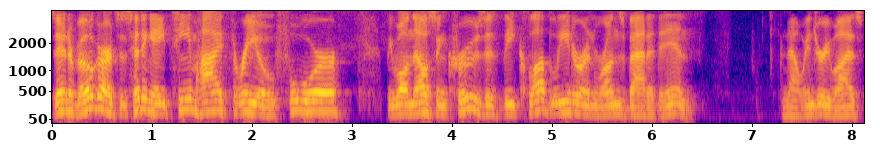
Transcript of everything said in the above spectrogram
Xander Bogaerts is hitting a team high 304. Meanwhile, Nelson Cruz is the club leader in runs batted in. Now, injury wise,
